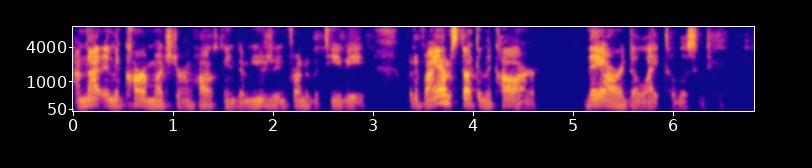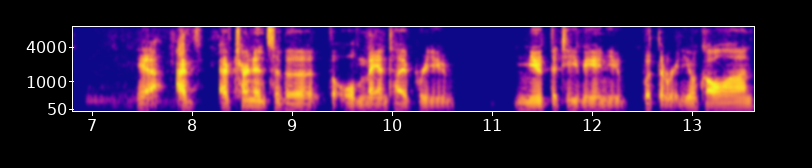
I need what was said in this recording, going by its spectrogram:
I'm not in the car much during Hawks games. I'm usually in front of a TV. But if I am stuck in the car, they are a delight to listen to. Yeah, I've I've turned into the the old man type where you mute the TV and you put the radio call on.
